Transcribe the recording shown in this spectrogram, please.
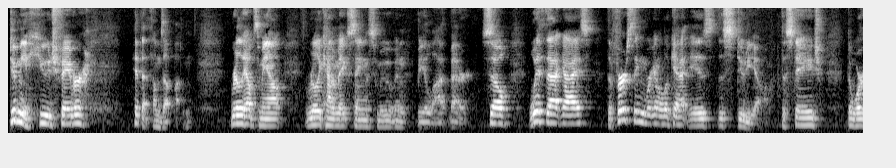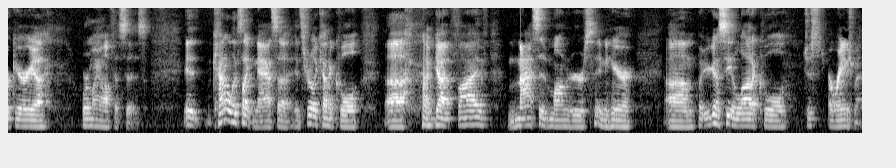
do me a huge favor, hit that thumbs up button. Really helps me out, really kind of makes things move and be a lot better. So with that guys, the first thing we're gonna look at is the studio, the stage, the work area, where my office is. It kind of looks like NASA. It's really kind of cool. Uh, I've got five massive monitors in here, um, but you're gonna see a lot of cool just arrangement.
